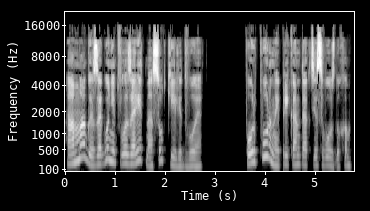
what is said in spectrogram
а мага загонит в лазарет на сутки или двое. Пурпурный при контакте с воздухом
